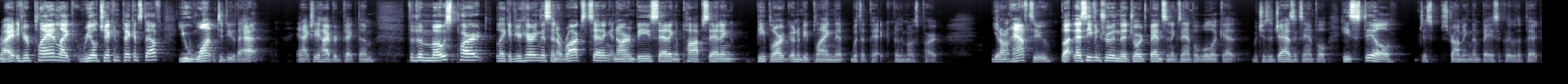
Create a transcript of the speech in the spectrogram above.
right if you're playing like real chicken picking stuff you want to do that and actually hybrid pick them for the most part like if you're hearing this in a rock setting an r&b setting a pop setting people are going to be playing that with a pick for the most part you don't have to but that's even true in the george benson example we'll look at which is a jazz example. He's still just strumming them basically with a pick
